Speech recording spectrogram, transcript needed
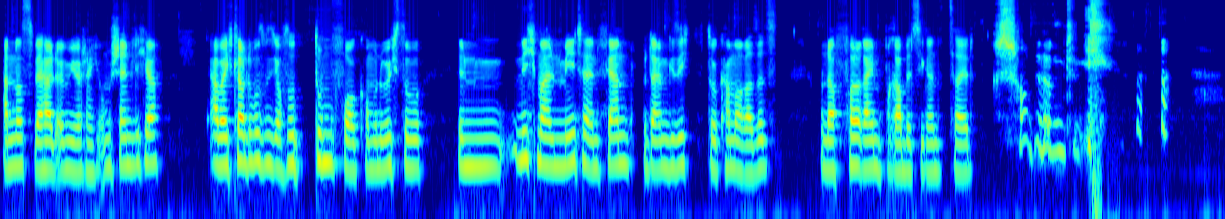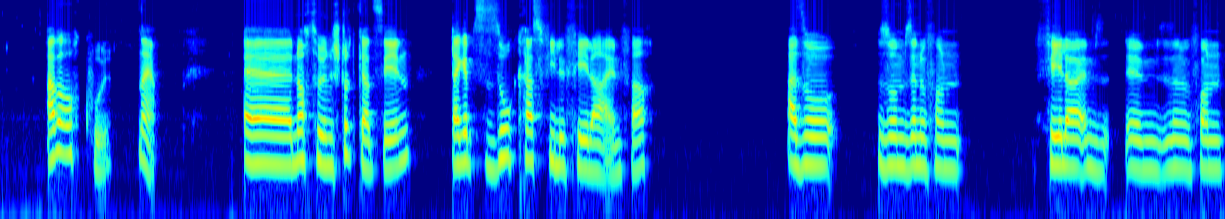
anders wäre halt irgendwie wahrscheinlich umständlicher. Aber ich glaube, du musst mir sich auch so dumm vorkommen, wenn du wirklich so in, nicht mal einen Meter entfernt mit deinem Gesicht zur Kamera sitzt und da voll rein brabbelst die ganze Zeit. Schon irgendwie. Aber auch cool. Naja. Äh, noch zu den Stuttgart-Szenen. Da gibt es so krass viele Fehler einfach. Also, so im Sinne von Fehler, im, im Sinne von,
